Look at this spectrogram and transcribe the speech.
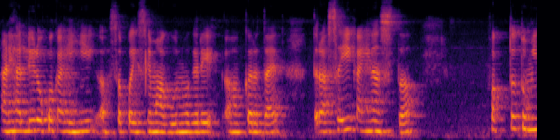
आणि हल्ली लोक काहीही असं पैसे मागून वगैरे करत आहेत तर असंही काही नसतं. फक्त तुम्ही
